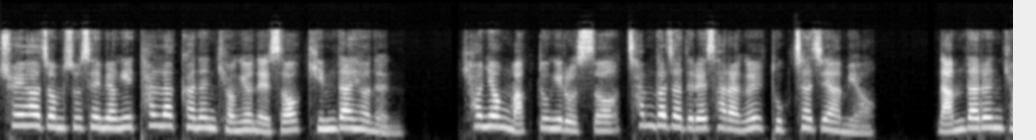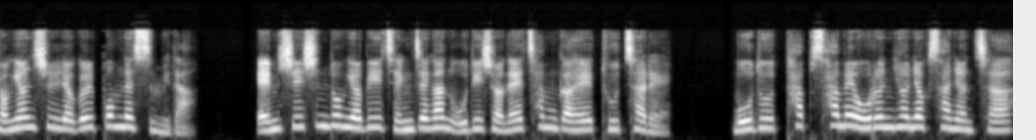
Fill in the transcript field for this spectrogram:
최하 점수 3명이 탈락하는 경연에서 김다현은 현역 막둥이로서 참가자들의 사랑을 독차지하며 남다른 경연 실력을 뽐냈습니다. MC 신동엽이 쟁쟁한 오디션에 참가해 두 차례 모두 탑 3에 오른 현역 4년차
